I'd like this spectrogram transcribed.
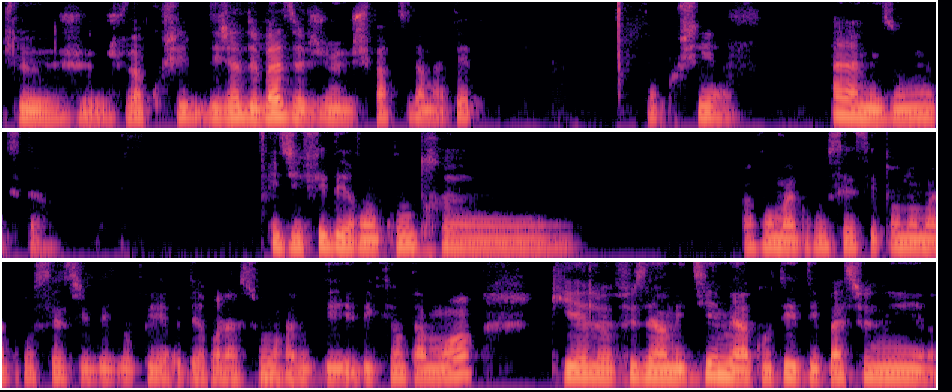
Je, je, je veux accoucher. Déjà, de base, je, je suis partie dans ma tête accoucher à la maison, etc. Et j'ai fait des rencontres euh, avant ma grossesse et pendant ma grossesse. J'ai développé euh, des relations avec des, des clientes à moi qui, elles, faisaient un métier, mais à côté étaient passionnées. euh,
